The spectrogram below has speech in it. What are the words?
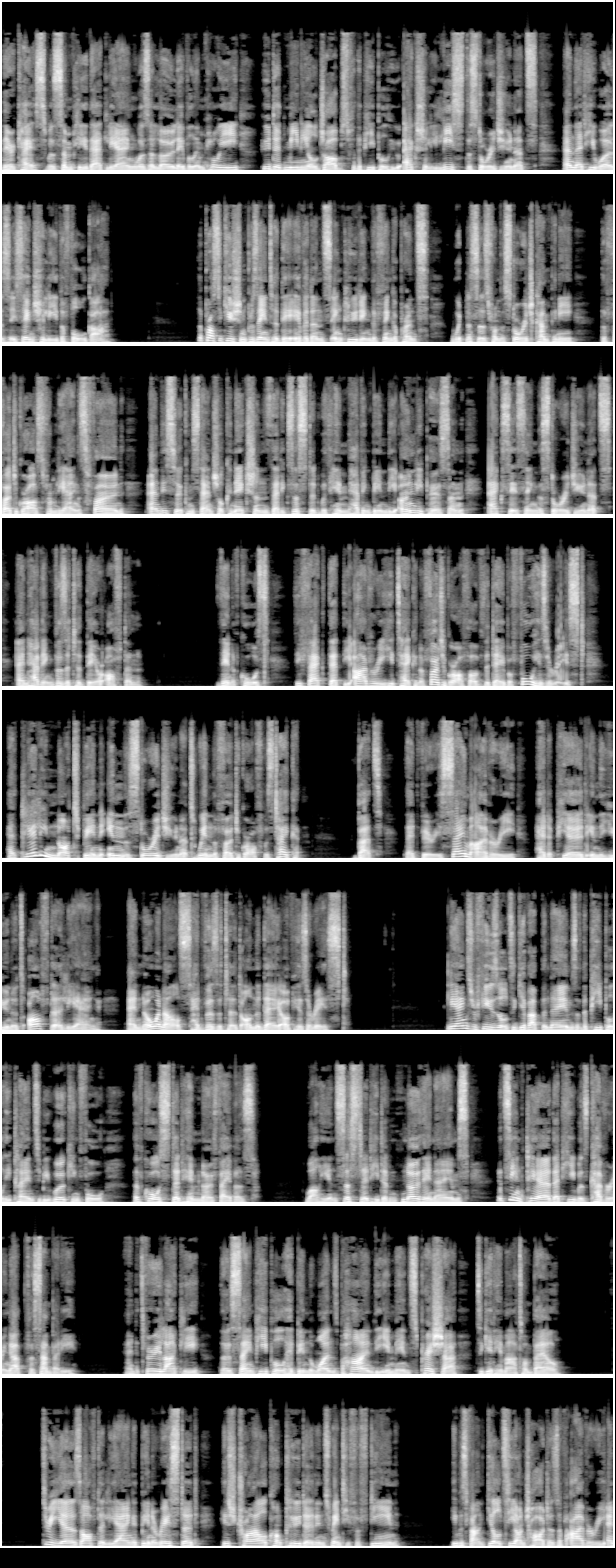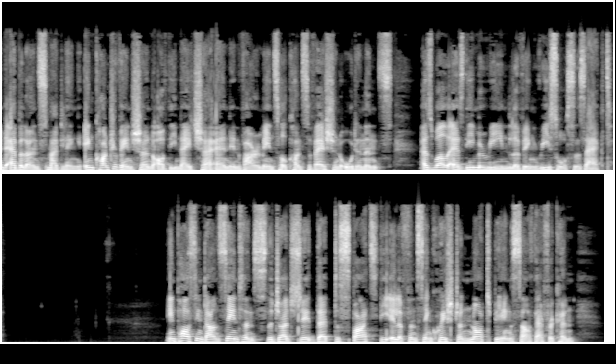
Their case was simply that Liang was a low-level employee who did menial jobs for the people who actually leased the storage units, and that he was essentially the fall guy. The prosecution presented their evidence, including the fingerprints, witnesses from the storage company, the photographs from Liang's phone, and the circumstantial connections that existed with him having been the only person accessing the storage units and having visited there often. Then, of course, the fact that the ivory he'd taken a photograph of the day before his arrest had clearly not been in the storage unit when the photograph was taken. But that very same ivory had appeared in the unit after Liang, and no one else had visited on the day of his arrest. Liang's refusal to give up the names of the people he claimed to be working for, of course, did him no favors. While he insisted he didn't know their names, it seemed clear that he was covering up for somebody. And it's very likely those same people had been the ones behind the immense pressure to get him out on bail. Three years after Liang had been arrested, his trial concluded in 2015. He was found guilty on charges of ivory and abalone smuggling in contravention of the Nature and Environmental Conservation Ordinance, as well as the Marine Living Resources Act. In passing down sentence, the judge said that despite the elephants in question not being South African,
